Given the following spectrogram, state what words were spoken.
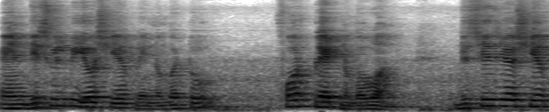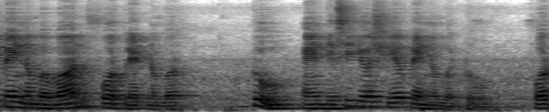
and this will be your shear plane number 2 for plate number 1. This is your shear plane number 1 for plate number 2 and this is your shear plane number 2 for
